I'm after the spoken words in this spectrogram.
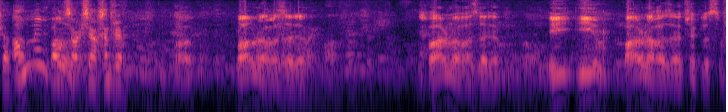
Շատ ամեն Պարոն օր։ Սարգսյան, խնդրեմ։ Պարոն Աղազարյան, պարոն Աղազարյան, Ի պարոն Աղազարյան, չեք լսում։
